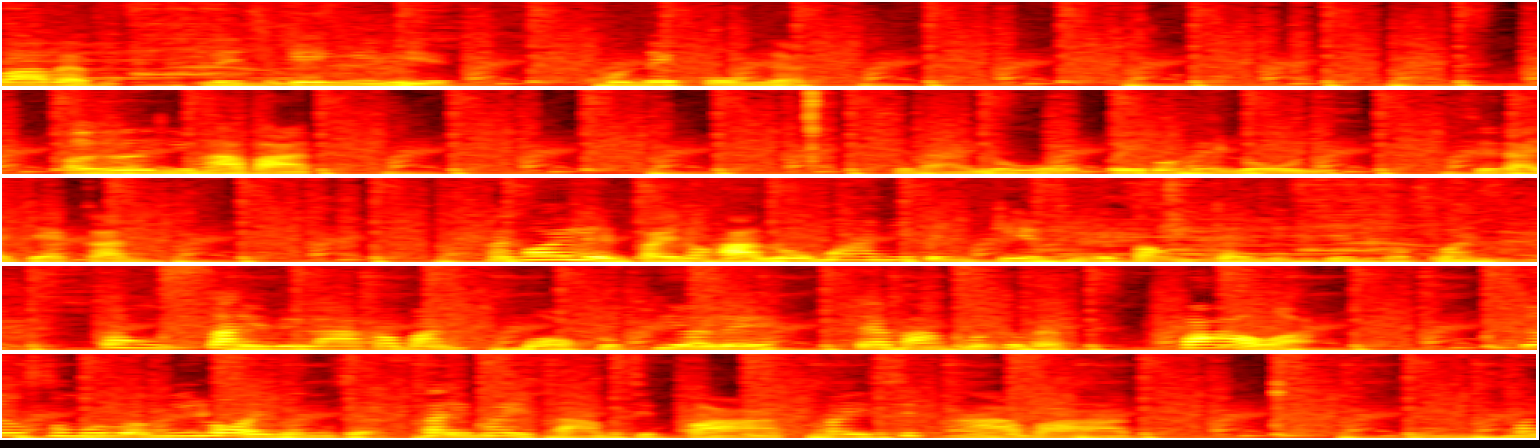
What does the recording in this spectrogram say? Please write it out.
ว่าแบบเล่นเก่งอีหลีคนในกลุ่มเนี่ย เออยี่ห้าบาทเสียดายโลเอ้ยบอมแมนโลดิ เสียดายแจกัน ค่อยๆเล่นไปเนาะค่ะโลมานี่เป็นเกมที่จะต้องใจเย็นๆกับมัน ต้องใส่เวลากับมันบอกทุกเทียเลย แต่บางคนก็แบบเฝ้าวอะจ้าสมมติว่ามีร้อยหนึงจะใส่ไม่ 30 บาท ไม่ 15 บาท ไม่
